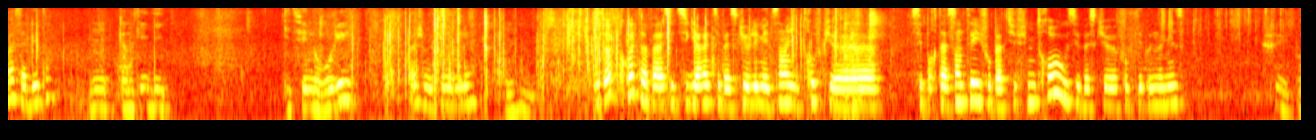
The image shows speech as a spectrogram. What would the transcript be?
Ouais, ça te détend. Hmm, comme tu dis. Qui te fait une roulée. Ouais, je me fais rouler. Mhm. Et toi, pourquoi t'as pas assez de cigarettes? C'est parce que les médecins, ils trouvent que c'est pour ta santé, il faut pas que tu fumes trop ou c'est parce que faut que tu économises? Je sais pas.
